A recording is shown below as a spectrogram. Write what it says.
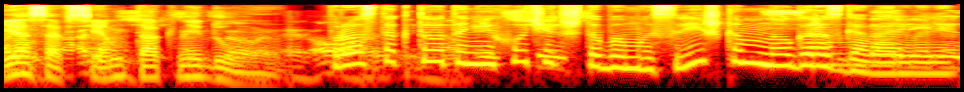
Я совсем так не думаю. Просто кто-то не хочет, чтобы мы слишком много разговаривали.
